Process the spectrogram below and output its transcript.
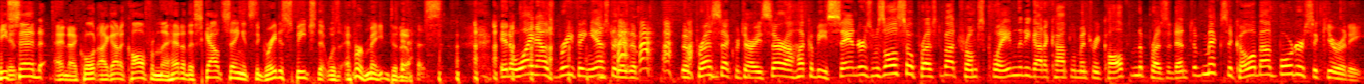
He It- said, and I quote, I got a call from the head of the Scouts saying it's the greatest speech that was ever made to them. Yes. In a White House briefing yesterday, the, the press secretary, Sarah Huckabee Sanders, was also pressed about Trump's claim that he got a complimentary call from the president of Mexico about border security.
